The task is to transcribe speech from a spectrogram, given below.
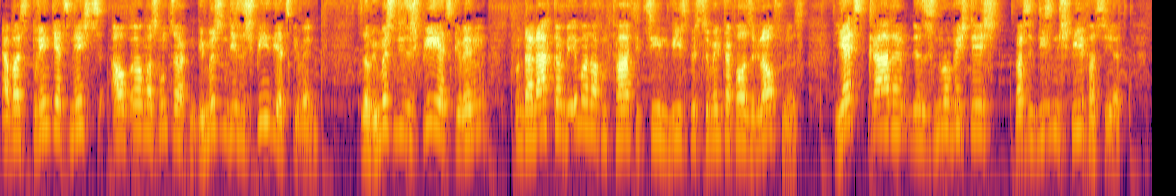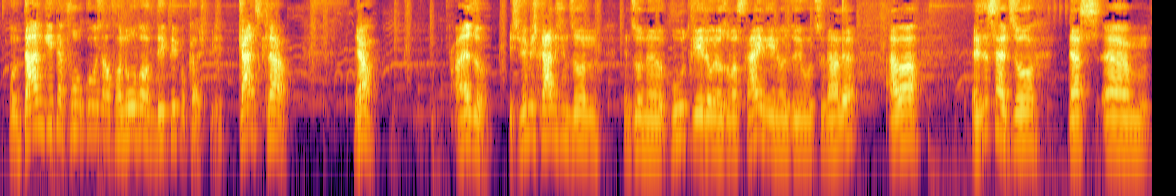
Aber es bringt jetzt nichts, auf irgendwas rumzuhacken. Wir müssen dieses Spiel jetzt gewinnen. So, wir müssen dieses Spiel jetzt gewinnen. Und danach können wir immer noch ein Fazit ziehen, wie es bis zur Winterpause gelaufen ist. Jetzt gerade ist es nur wichtig, was in diesem Spiel passiert. Und dann geht der Fokus auf Hannover und DFB-Pokalspiel. Ganz klar. Ja. Also, ich will mich gar nicht in so, ein, in so eine Wutrede oder sowas reinreden oder so emotionale. Aber es ist halt so, dass, ähm,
